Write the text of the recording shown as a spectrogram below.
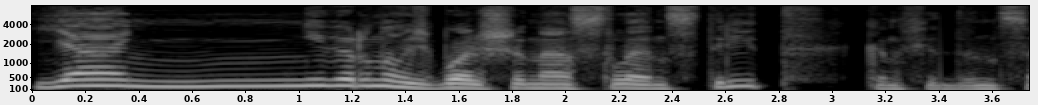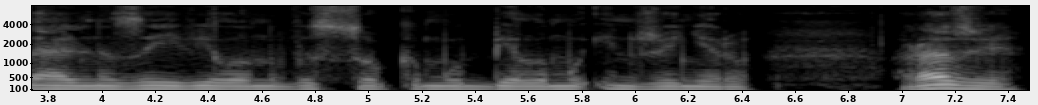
«Я не вернусь больше на Сленд-стрит», — конфиденциально заявил он высокому белому инженеру. «Разве?»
